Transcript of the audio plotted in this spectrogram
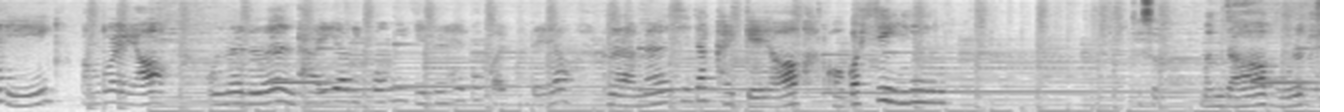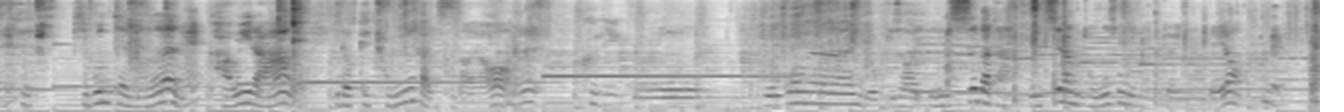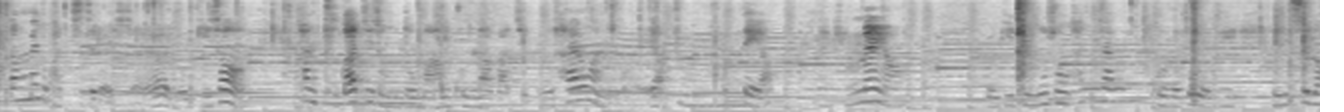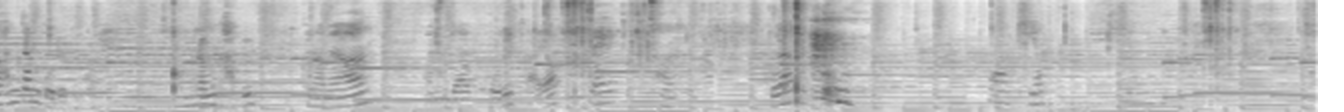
햇살이 망고예요. 오늘은 다이어리 꾸미기를 해볼 건데요. 그러면 시작할게요. 고고싱. 그래서 먼저 무릇 기본템은 네. 가위랑 이렇게 종이가 있어요. 네. 그리고 요거는 여기서 인스가 다 인스랑 동우송이 담겨 있는데요. 네. 떡매도 같이 들어있어요. 여기서 한 두 가지 정도만 골라가지고 사용하는 거예요. 음, 어때요? 네, 좋네요. 여기 동우송 한 장 고르고 여기 인스도 한장 고르는 거예요. 그럼 가볼 그러면 먼저 고를까요? 네. 전 고양이. 와 귀여. 귀여.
